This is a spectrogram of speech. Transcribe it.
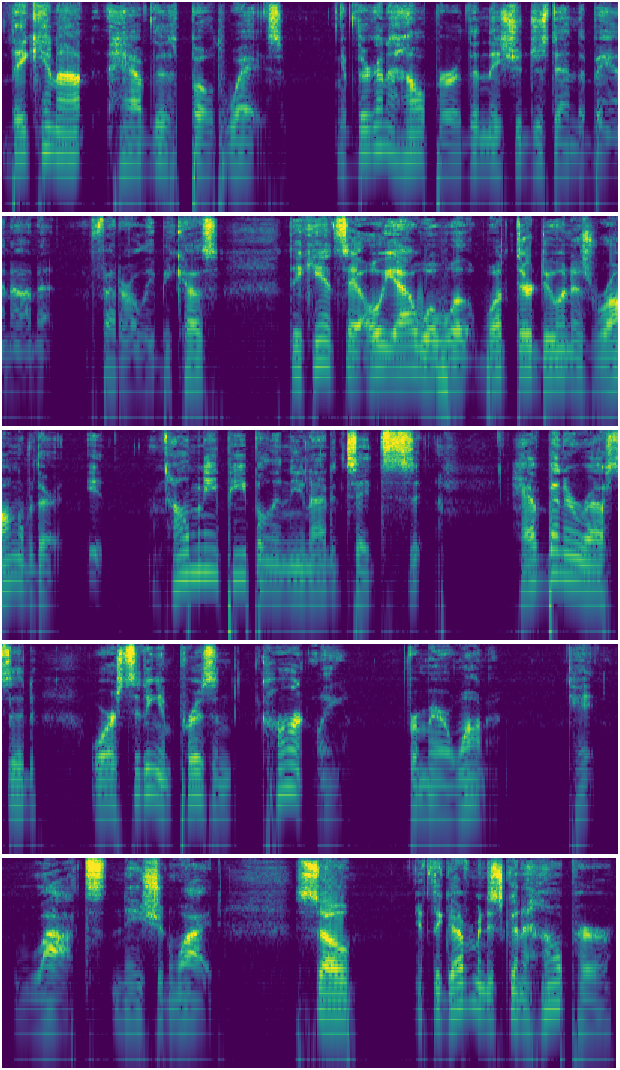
they cannot have this both ways. If they're going to help her, then they should just end the ban on it federally because they can't say, oh, yeah, well, well what they're doing is wrong over there. It, how many people in the United States have been arrested or are sitting in prison currently for marijuana? Okay, lots nationwide. So if the government is going to help her,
